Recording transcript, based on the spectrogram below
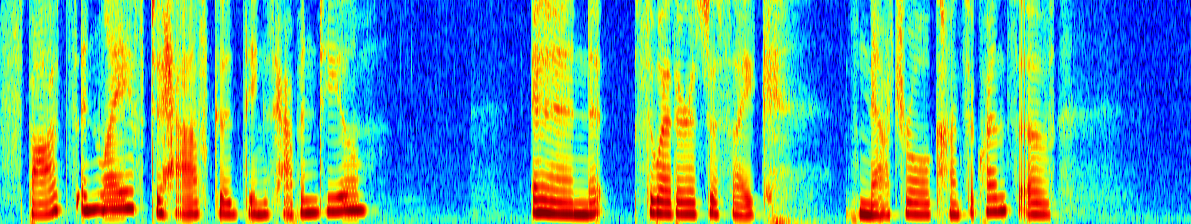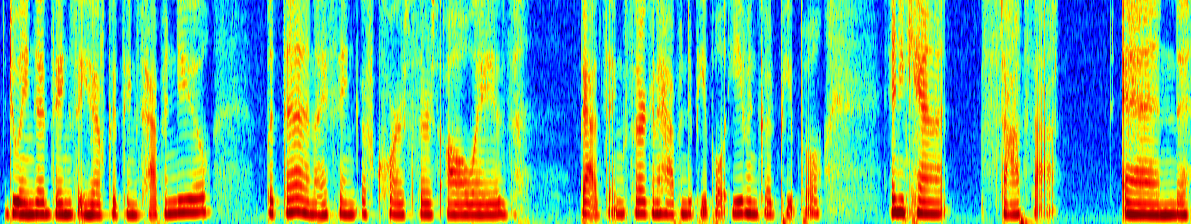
spots in life to have good things happen to you. And so, whether it's just like natural consequence of doing good things that you have good things happen to you. But then I think, of course, there's always bad things that are going to happen to people, even good people. And you can't stop that. And,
